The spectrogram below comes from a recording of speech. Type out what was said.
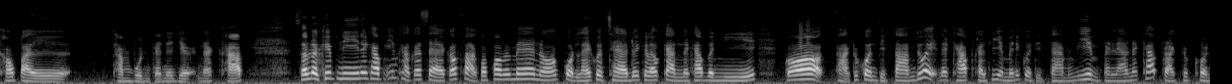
เข้าไปทำบุญกันเยอะๆนะครับสำหรับคลิปนี้นะครับอิ่มข่าวกระแสก็ฝากพ่อพ่อแม่แม่ๆเนาะกดไลค์กดแชร์ด้วยกันแล้วกันนะครับ วันนี้ก็ฝากทุกคนติดตามด้วยนะครับ ใครที่ยังไม่ได้กดติดตามอิ่มไปแล้วนะครับรักทุกคน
